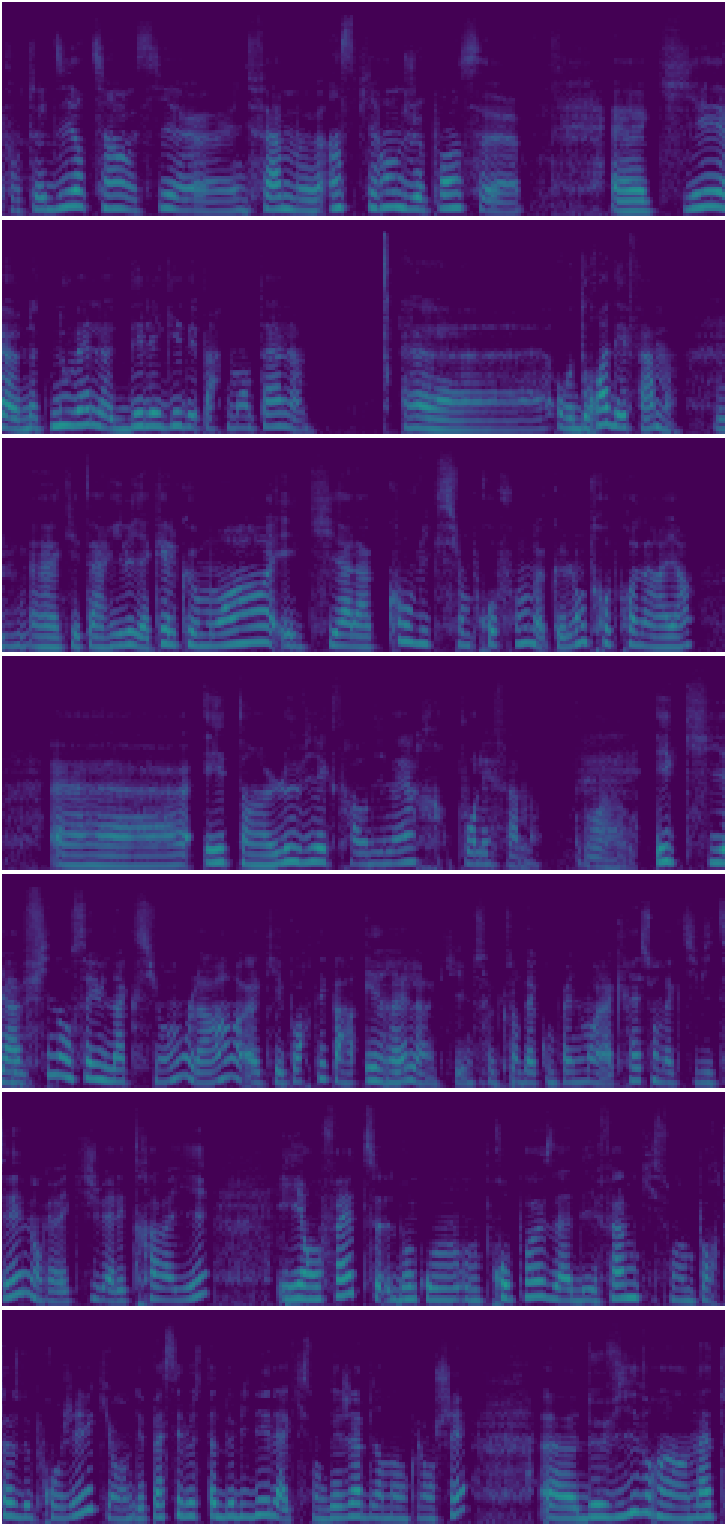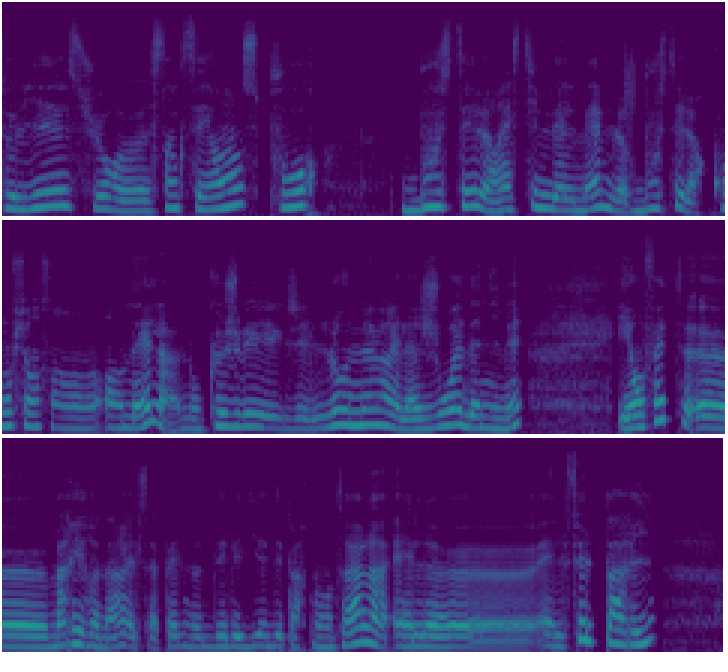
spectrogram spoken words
pour te dire, tiens, aussi une femme inspirante, je pense, qui est euh, notre nouvelle déléguée départementale euh, aux droits des femmes, mhm. qui est arrivée il y a quelques mois et qui a la conviction profonde que l'entrepreneuriat est un levier extraordinaire pour les femmes et qui a financé une action là, euh, qui est portée par EREL, qui est une structure d'accompagnement à la création d'activités, donc avec qui je vais aller travailler. Et en fait, donc on, propose à des femmes qui sont porteuses de projets, qui ont dépassé le stade de l'idée là, qui sont déjà bien enclenchées, euh, de vivre un atelier sur euh, cinq séances pour booster leur estime d'elles-mêmes, booster leur confiance en, elles, donc que je vais, j'ai l'honneur et la joie d'animer. Et en fait, Marie Renard, elle s'appelle notre déléguée départementale, elle, elle fait le pari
